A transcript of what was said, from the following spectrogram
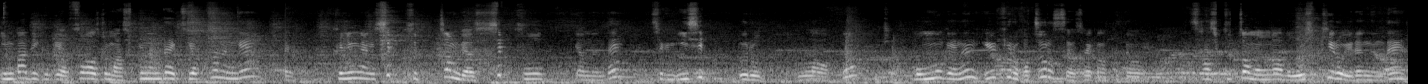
인바디 그게 없어서 좀 아쉽긴 한데 기억하는 게 근육량이 19 점 몇 19였는데 지금 20으로 올라왔고 몸무게는 1kg가 줄었어요. 제가 그때 49.5인가 뭐 50kg 이랬는데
